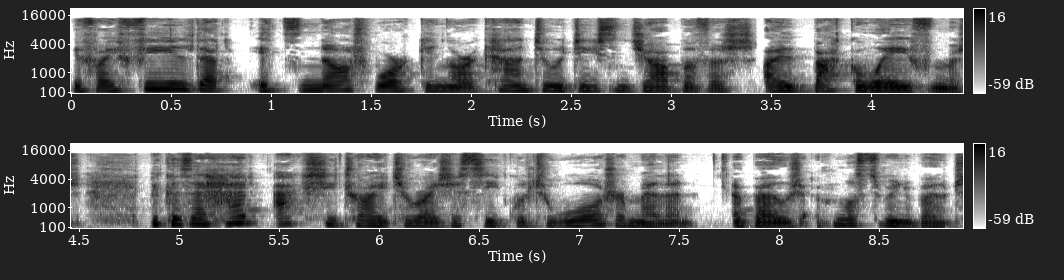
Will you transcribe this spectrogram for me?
if I feel that it's not working or I can't do a decent job of it, I'll back away from it. Because I had actually tried to write a sequel to Watermelon about, it must have been about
